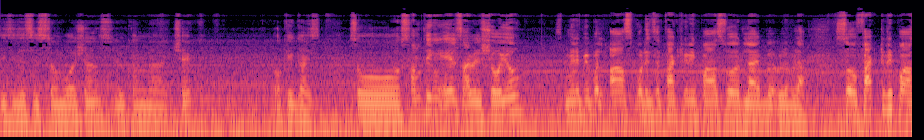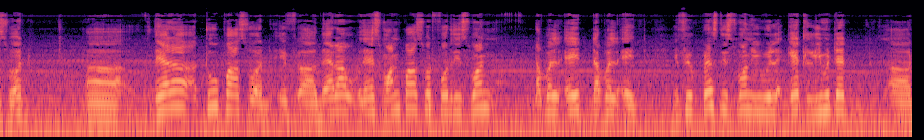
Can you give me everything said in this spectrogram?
this is the system versions. You can uh, check okay guys. So something else i will show you. Many people ask what is the factory password blah blah blah, blah. so factory password uh, there are two password. If uh, there are there's one password for this one double eight double eight. If you press this one you will get limited uh,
